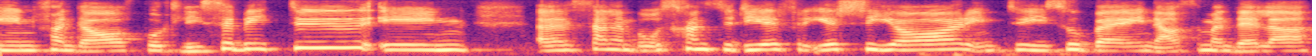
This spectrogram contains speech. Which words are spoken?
en van daar af Port Elizabeth toe en uh, Stellenbosch gaan studeer vir eerste jaar en toe hierso by Nelson Mandela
